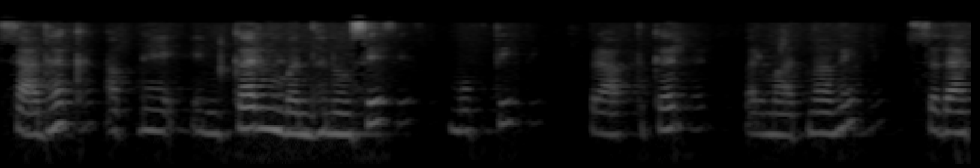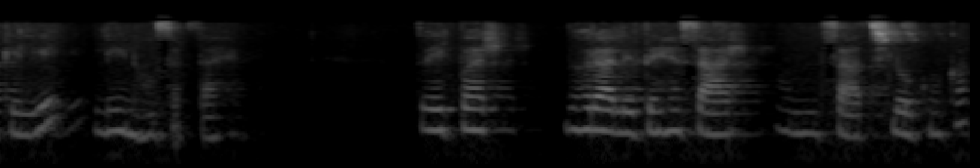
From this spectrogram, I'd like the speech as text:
साधक अपने इन कर्म बंधनों से मुक्ति प्राप्त कर परमात्मा में सदा के लिए लीन हो सकता है। तो एक बार दोहरा लेते हैं सार उन सात श्लोकों का।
